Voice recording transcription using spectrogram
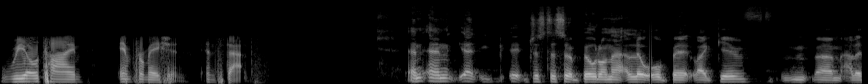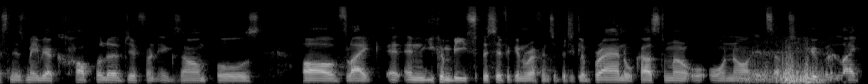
real time information and stats. And and just to sort of build on that a little bit, like give um, our listeners maybe a couple of different examples of like, and you can be specific in reference to a particular brand or customer or, or not. It's up to you. But like,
